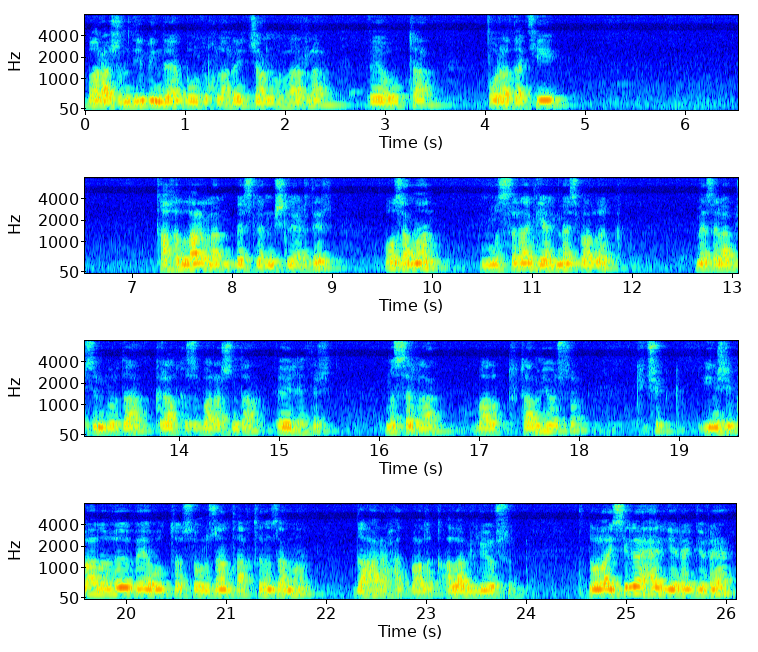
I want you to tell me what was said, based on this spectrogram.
barajın dibinde buldukları canlılarla veyahut da oradaki tahıllarla beslenmişlerdir. O zaman Mısır'a gelmez balık. Mesela bizim burada Kral Kızı Barajı'nda öyledir. Mısırla balık tutamıyorsun. Küçük inci balığı veyahut da solucan taktığın zaman daha rahat balık alabiliyorsun. Dolayısıyla her yere göre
